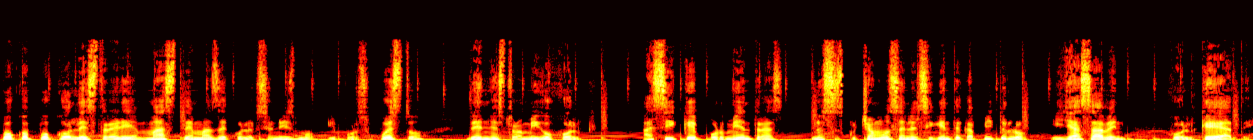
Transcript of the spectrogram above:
Poco a poco les traeré más temas de coleccionismo y por supuesto de nuestro amigo Hulk. Así que por mientras, nos escuchamos en el siguiente capítulo y ya saben, holquéate.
